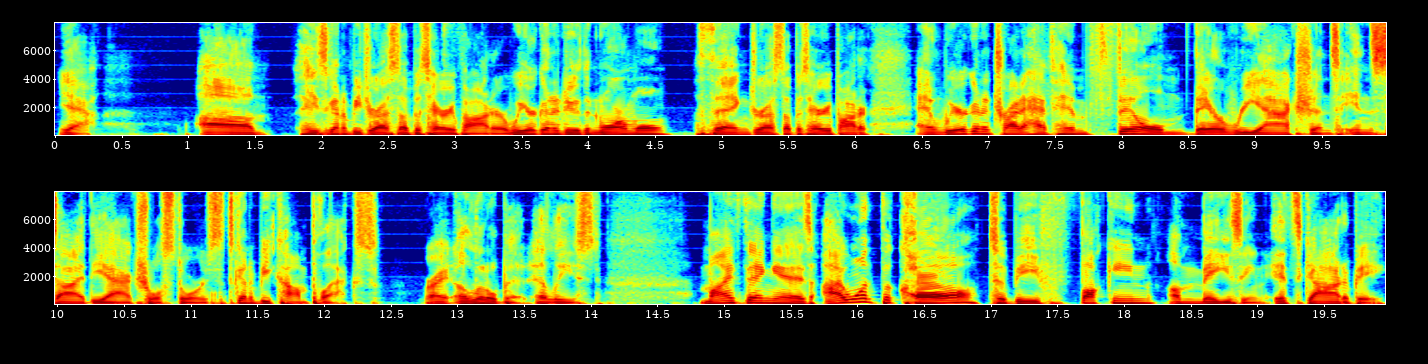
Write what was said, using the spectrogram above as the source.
Yeah. Um, he's going to be dressed up as Harry Potter. We are going to do the normal thing, dressed up as Harry Potter, and we're going to try to have him film their reactions inside the actual stores. It's going to be complex, right? A little bit, at least. My thing is, I want the call to be fucking amazing. It's got to be.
